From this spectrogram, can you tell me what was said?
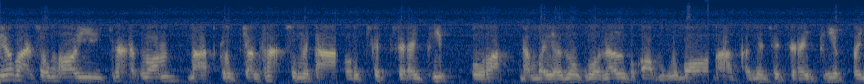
នេះបាទសូមឲ្យថ្នាក់ដឹកនាំបាទគ្រប់ចន្ទថ្នាក់សូមមេត្តាគោរពសិទ្ធិសេរីភាព ពលរដ្ឋដើម្បីឲ្យលោករស់នៅប្រកបមុខរបរបាទឲ្យមានសិទ្ធិសេរីភាពពេញ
